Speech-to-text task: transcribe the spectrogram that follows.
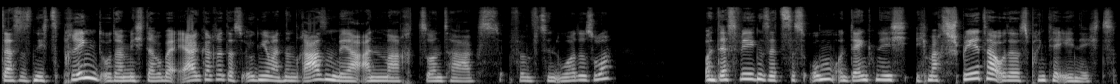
dass es nichts bringt oder mich darüber ärgere, dass irgendjemand einen Rasenmäher anmacht sonntags 15 Uhr oder so. Und deswegen setzt es um und denkt nicht, ich mach's später oder das bringt ja eh nichts.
